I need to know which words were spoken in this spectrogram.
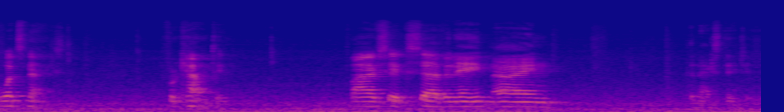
So what's next? We're counting. Five, six, seven, eight, nine, the next digit.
